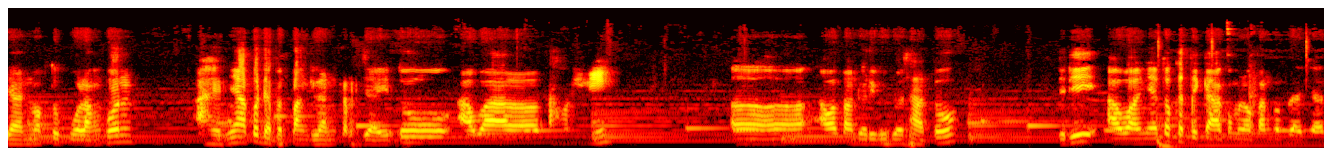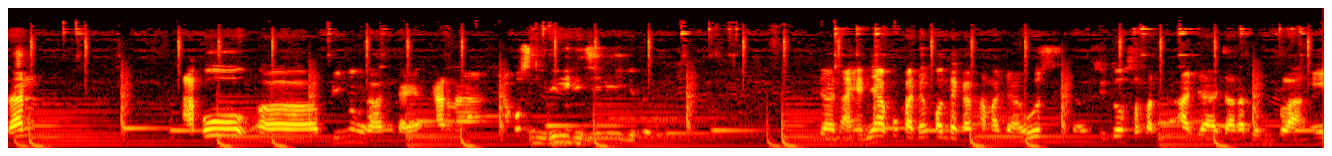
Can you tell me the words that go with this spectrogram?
Dan waktu pulang pun akhirnya aku dapat panggilan kerja itu awal tahun ini. Uh, awal tahun 2021 jadi awalnya tuh ketika aku melakukan pembelajaran aku uh, bingung kan kayak karena aku sendiri di sini gitu dan akhirnya aku kadang kontekan sama Daus. Daus itu sempat ada acara Bumi Pelangi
